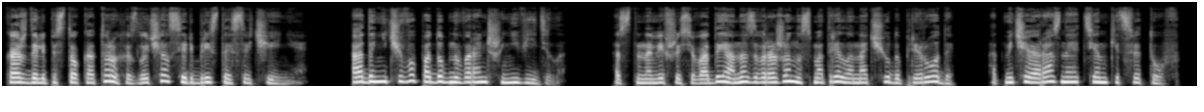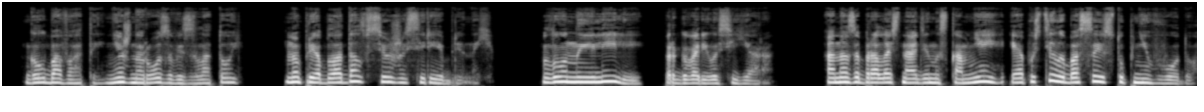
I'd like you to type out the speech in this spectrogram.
каждый лепесток которых излучал серебристое свечение. Ада ничего подобного раньше не видела. Остановившись у воды, она завороженно смотрела на чудо природы, отмечая разные оттенки цветов. Голубоватый, нежно-розовый, золотой, но преобладал все же серебряный. «Лунные лилии», — проговорила Сияра. Она забралась на один из камней и опустила босые ступни в воду.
